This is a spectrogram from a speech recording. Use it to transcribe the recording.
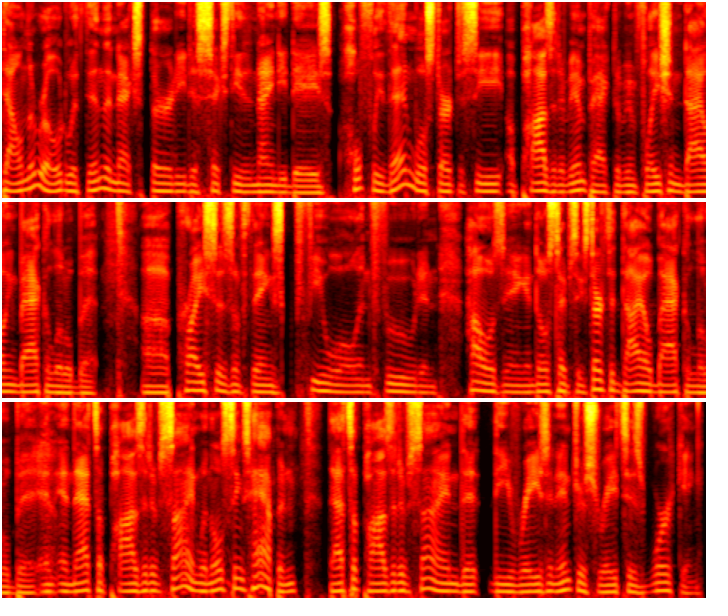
down the road within the next 30 to 60 to 90 days hopefully then we'll start to see a positive impact of inflation dialing back a little bit. Uh, prices of things fuel and food and housing and those types of things start to dial back a little bit. And, and that's a positive sign. When those things happen that's a positive sign that the raise in interest rates is working.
